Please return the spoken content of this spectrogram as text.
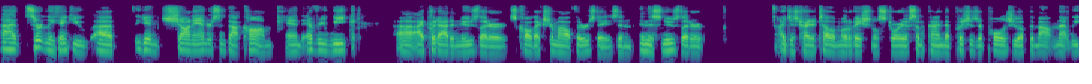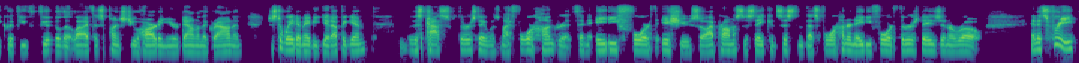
Uh, certainly. Thank you. Uh, again, seananderson.com. And every week uh, I put out a newsletter. It's called Extra Mile Thursdays. And in this newsletter, I just try to tell a motivational story of some kind that pushes or pulls you up the mountain that week if you feel that life has punched you hard and you're down on the ground and just a way to maybe get up again. This past Thursday was my 400th and 84th issue. So I promise to stay consistent. That's 484 Thursdays in a row. And it's free.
